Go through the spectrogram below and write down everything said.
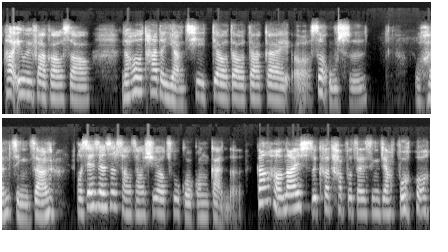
他因为发高烧，然后他的氧气掉到大概呃剩五十。我很紧张，我先生是常常需要出国公干的，刚好那一时刻他不在新加坡，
